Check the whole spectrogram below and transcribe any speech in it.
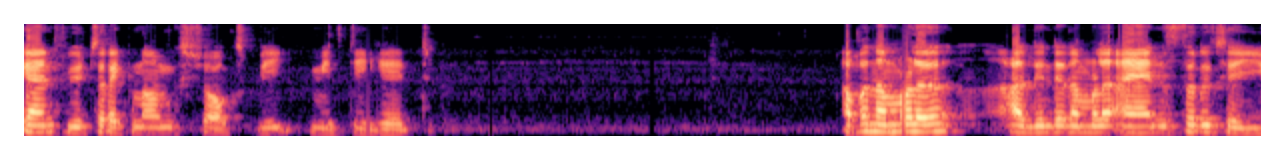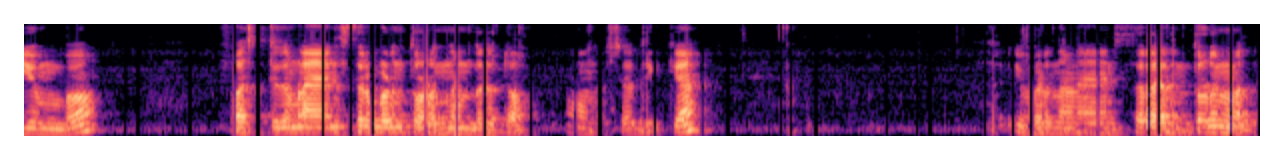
can future economic shocks be mitigated അപ്പൊ നമ്മൾ അതിന്റെ നമ്മൾ ആൻസർ ചെയ്യുമ്പോൾ ഫസ്റ്റ് നമ്മൾ ആൻസർ ഇവിടെ തുടങ്ങുന്നത് കേട്ടോ ഒന്ന് ശ്രദ്ധിക്കുക ഇവിടെ നിന്നാണ് ആൻസർ തുടങ്ങുന്നത്.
